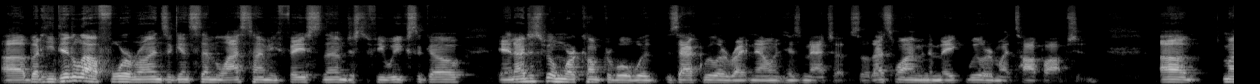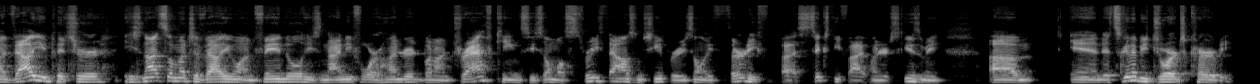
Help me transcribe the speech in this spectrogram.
Uh, but he did allow four runs against them the last time he faced them just a few weeks ago. And I just feel more comfortable with Zack Wheeler right now in his matchup. So that's why I'm going to make Wheeler my top option. Um, my value pitcher, he's not so much a value on FanDuel. He's 9,400, but on DraftKings, he's almost 3,000 cheaper. He's only 30, uh, 6,500, excuse me. Um, and it's going to be George Kirby.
